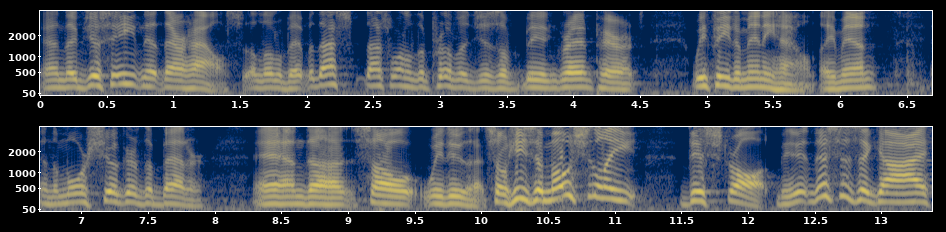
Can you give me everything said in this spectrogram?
and they've just eaten at their house a little bit. But that's, that's one of the privileges of being grandparents. We feed them anyhow, amen? And the more sugar, the better. And uh, so we do that. So he's emotionally distraught. This is a guy.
